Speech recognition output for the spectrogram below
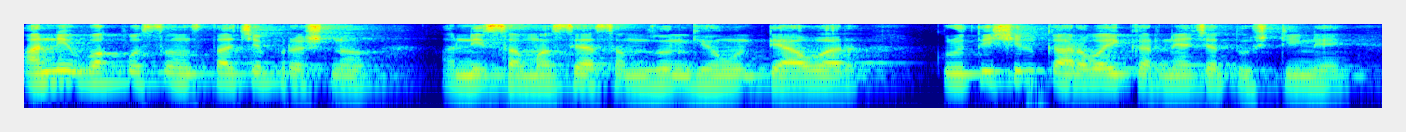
आणि वक्फ संस्थाचे प्रश्न आणि समस्या समजून घेऊन त्यावर कृतिशील कारवाई करण्याच्या दृष्टीने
